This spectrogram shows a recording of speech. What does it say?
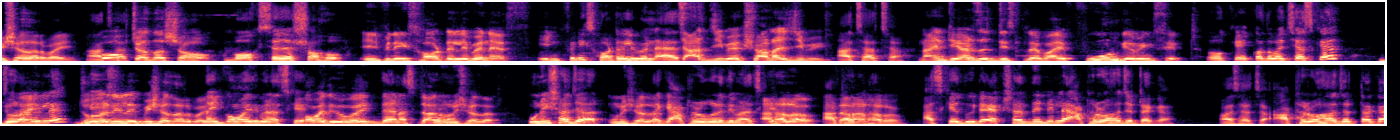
বিশ হাজার ভাই। আচ্ছা, বক্স আচ্ছা। চার্জার সহ। বক্স চার্জার সহ। Infinix hot eleven S Infinix hot eleven S চার জিবি একশো আঠাশ জিবি আচ্ছা আচ্ছা। নাইনটি হার্জের ডিসপ্লে ভাই ফুল গেমিং সেট ওকে কত পাচ্ছি আজকে? জোড়া নিলে জোড়া নিলে বিশ হাজার ভাই। কমাই দিবেন আজকে? কমাই দিব ভাই। দেন আজকে উনিশ হাজার। উনিশ হাজার? উনিশ হাজার। নাকি আঠারো করে দিবেন আজকে। আঠারো? আঠারো। আজকে দুইটা একসাথে নিলে আঠারো হাজার টাকা। আচ্ছা আচ্ছা। আঠারো হাজার টাকা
